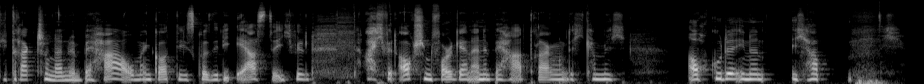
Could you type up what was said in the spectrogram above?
die tragt schon einen BH, oh mein Gott, die ist quasi die erste, ich will, ah, ich würde auch schon voll gern einen BH tragen und ich kann mich auch gut erinnern, ich habe, ich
